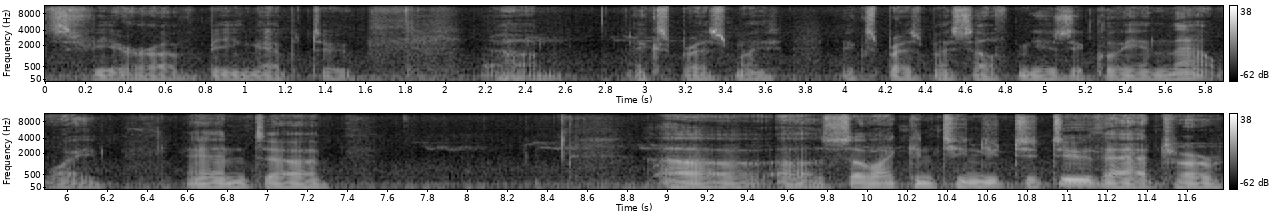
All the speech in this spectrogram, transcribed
sphere of being able to. Um, express my express myself musically in that way, and uh, uh, uh, so I continue to do that. Or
